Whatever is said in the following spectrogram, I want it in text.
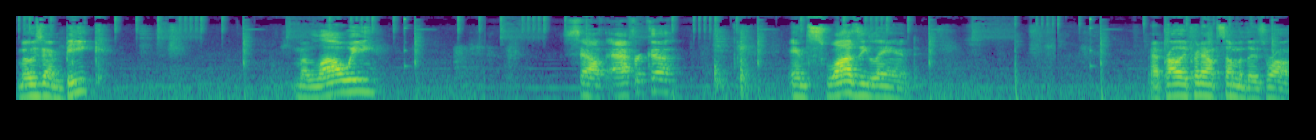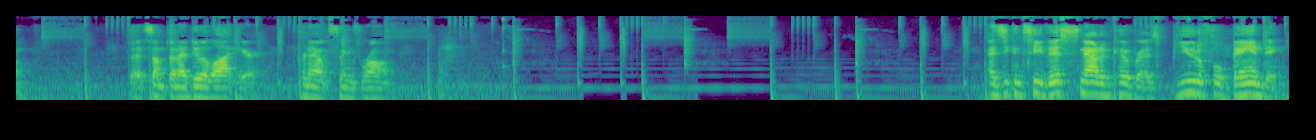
Mozambique, Malawi, South Africa, and Swaziland. I probably pronounced some of those wrong. That's something I do a lot here, pronounce things wrong. As you can see, this snouted cobra has beautiful banding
